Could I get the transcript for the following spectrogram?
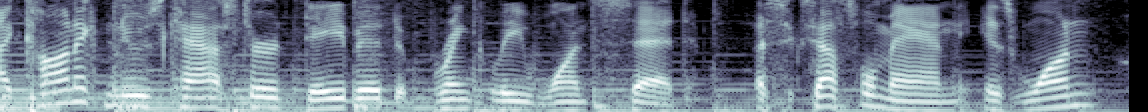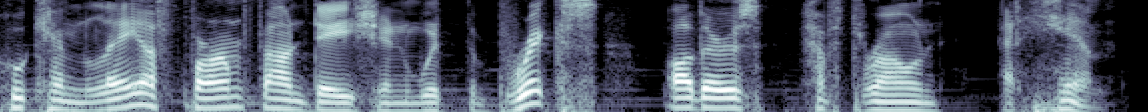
Iconic newscaster David Brinkley once said, A successful man is one who can lay a firm foundation with the bricks others have thrown at him.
